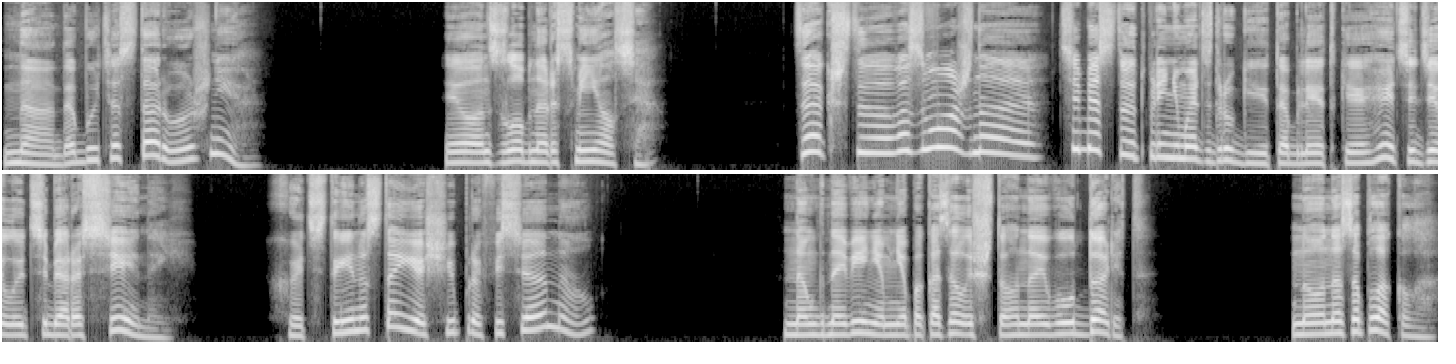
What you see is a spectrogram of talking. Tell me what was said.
Надо быть осторожнее. И он злобно рассмеялся. «Так что, возможно, тебе стоит принимать другие таблетки. Эти делают тебя рассеянной. Хоть ты и настоящий профессионал». На мгновение мне показалось, что она его ударит. Но она заплакала.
